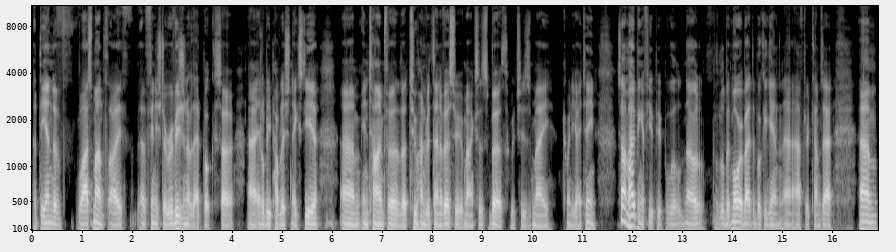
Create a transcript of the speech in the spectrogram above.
at the end of last month, I uh, finished a revision of that book. So uh, it'll be published next year um, in time for the 200th anniversary of Marx's birth, which is May 2018. So I'm hoping a few people will know a little bit more about the book again uh, after it comes out. Um,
